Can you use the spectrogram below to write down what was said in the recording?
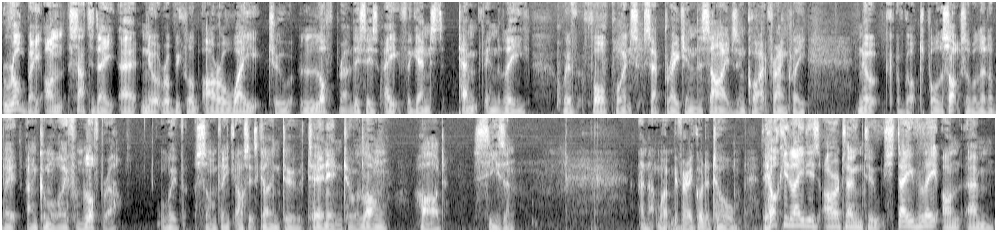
rugby on Saturday. Uh, Newark Rugby Club are away to Loughborough. This is eighth against tenth in the league, with four points separating the sides. And quite frankly, Newark have got to pull the socks up a little bit and come away from Loughborough with something, else it's going to turn into a long, hard season and that won't be very good at all. The hockey ladies are at home to Staveley on um,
